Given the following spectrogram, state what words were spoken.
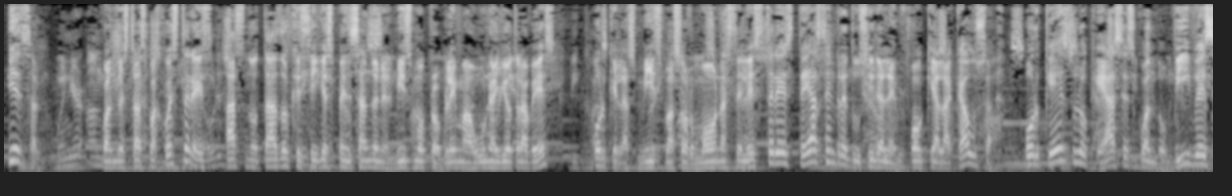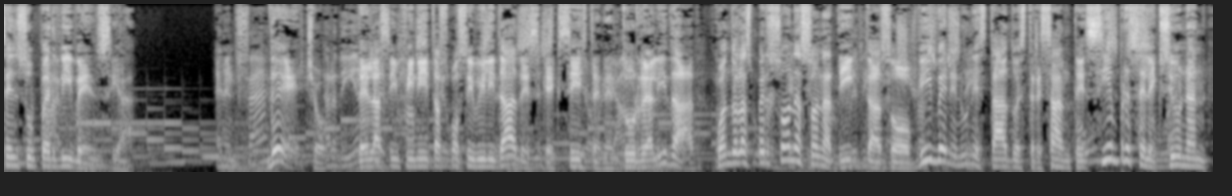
Piénsalo. Cuando estás bajo estrés, ¿has notado que sigues pensando en el mismo problema una y otra vez? Porque las mismas hormonas del estrés te hacen reducir el enfoque a la causa, porque es lo que haces cuando vives en supervivencia. De hecho, de las infinitas posibilidades que existen en tu realidad, cuando las personas son adictas o viven en un estado estresante, siempre seleccionan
